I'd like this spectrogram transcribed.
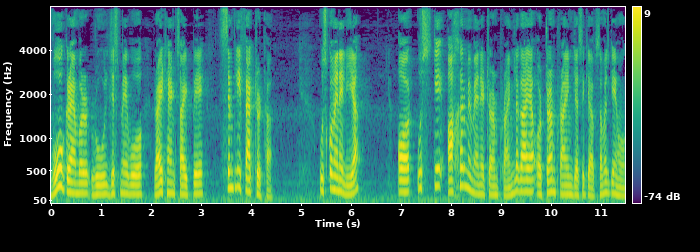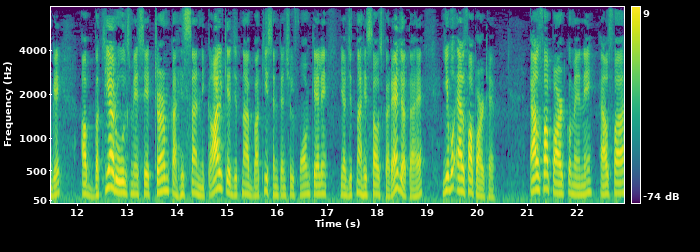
وہ گرامر رول جس میں وہ رائٹ ہینڈ سائڈ پہ سمپلی فیکٹر تھا۔ اس کو میں نے لیا اور اس کے آخر میں میں نے ٹرم پرائم لگایا اور ٹرم پرائم جیسے کہ آپ سمجھ گئے ہوں گے، اب بکیا رولز میں سے ٹرم کا حصہ نکال کے جتنا باقی سینٹینشل فارم کہہ لیں یا جتنا حصہ اس کا رہ جاتا ہے، یہ وہ الفا پارٹ ہے۔ الفا پارٹ کو میں نے الفا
